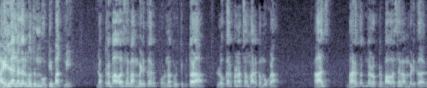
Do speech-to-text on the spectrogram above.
अहिल्यानगरमधून मोठी बातमी. डॉक्टर बाबासाहेब आंबेडकर पूर्णाकृती पुतळा लोकार्पणाचा मार्ग मोकळा. आज भारतरत्न डॉक्टर बाबासाहेब आंबेडकर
